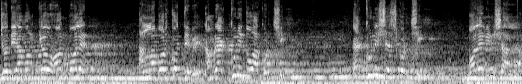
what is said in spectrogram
যদি এমন কেউ হন, বলেন, আল্লাহ বরকত দেবে। আমরা এক্ষুনি দোয়া করছি, এক্ষুনি শেষ করছি। বলেন ইনশাআল্লাহ।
